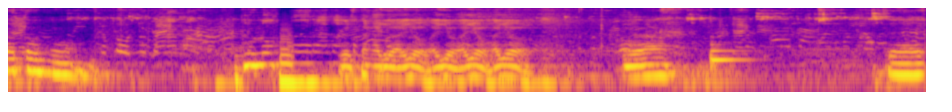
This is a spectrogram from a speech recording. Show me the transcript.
Ketonyo. Gulung merah. Wis tang ayo ayo ayo ayo ayo. Ya. Cek.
